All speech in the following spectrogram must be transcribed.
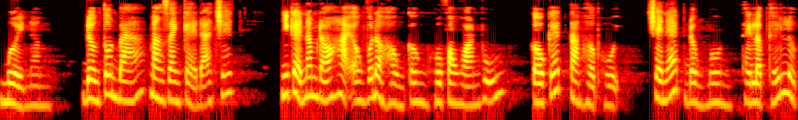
10 năm, đường tôn bá mang danh kẻ đã chết. Những kẻ năm đó hại ông vẫn ở Hồng Kông, Hồ Phong Hoán Vũ, cấu kết tam hợp hội, chèn ép đồng môn, thành lập thế lực,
